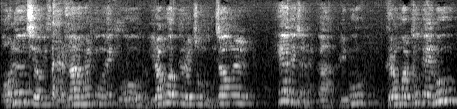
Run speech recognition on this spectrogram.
어느 지역에서 얼마나 활동을 했고 이런 것들을 좀 인정을 해야 되지 않을까 그리고 그런 걸 토대로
